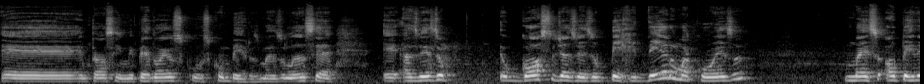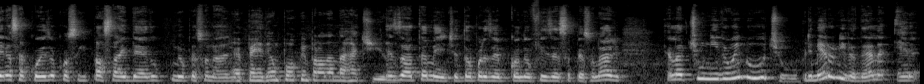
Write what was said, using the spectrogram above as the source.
É, então, assim, me perdoem os, os combeiros, mas o lance é, é, às vezes eu, eu gosto de, às vezes, eu perder uma coisa, mas ao perder essa coisa eu consegui passar a ideia do meu personagem É perder um pouco em prol da narrativa. Exatamente. Então, por exemplo, quando eu fiz essa personagem, ela tinha um nível inútil. O primeiro nível dela era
